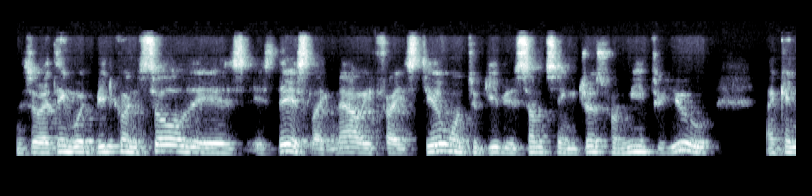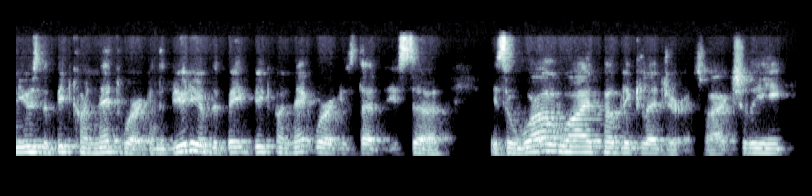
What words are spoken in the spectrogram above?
And so I think what Bitcoin solved is, is this, like now, if I still want to give you something just from me to you, I can use the Bitcoin network. And the beauty of the Bitcoin network is that it's a, it's a worldwide public ledger. So actually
